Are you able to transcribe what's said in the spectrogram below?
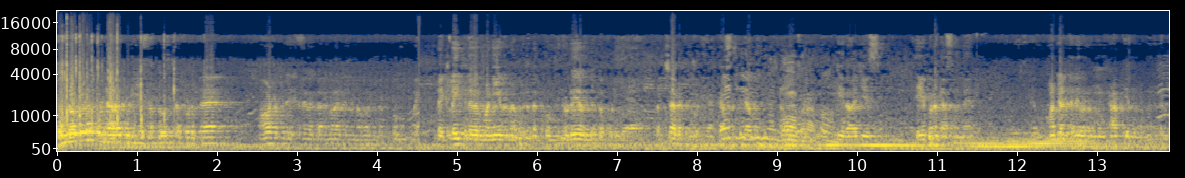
பொங்கலோட கொண்டாடக்கூடிய சந்தோஷத்தை கொடுத்த மாவட்ட துணைத் தலைவர் தர்மராஜன் அவர்களுக்கும் இந்த கிளை தலைவர் மணியன் அவர்களுக்கும் என்னுடைய வந்திருக்கக்கூடிய பிரச்சாரத்தினுடைய அக்கா ராஜேஷ் ஜெயபிரகாசன் மண்டல தலைவர் கார்த்தியன் அவர்கள்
